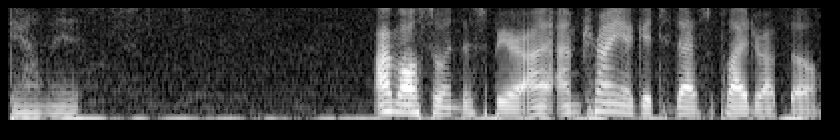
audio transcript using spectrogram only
Damn it. I'm also in the spear. I I'm trying to get to that supply drop though.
